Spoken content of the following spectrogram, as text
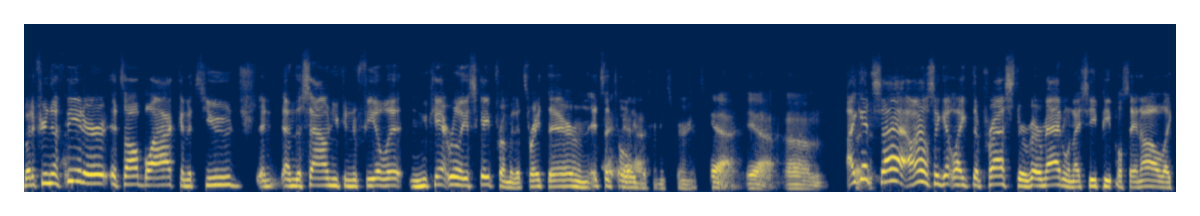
But if you're in the theater, it's all black and it's huge, and and the sound you can feel it, and you can't really escape from it. It's right there, and it's a totally Yeah. different experience. yeah yeah um I get sad. I also get like depressed or, or mad when I see people saying, "Oh, like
